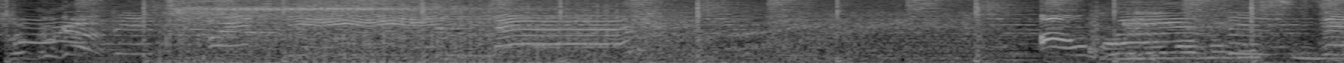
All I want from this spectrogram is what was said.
そこかこれダメですね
